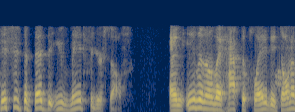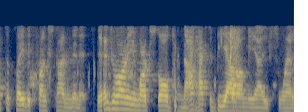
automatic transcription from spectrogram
this is the bed that you've made for yourself. And even though they have to play, they don't have to play the crunch time minutes. Dan Girardi and Marc Staal do not have to be out on the ice when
